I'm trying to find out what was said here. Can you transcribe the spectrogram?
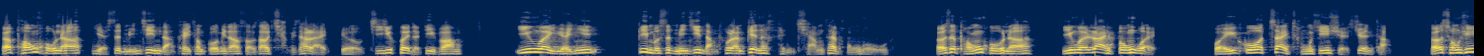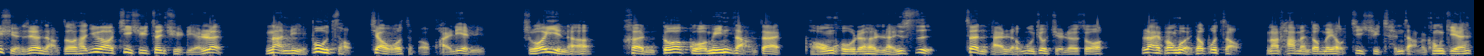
而澎湖呢，也是民进党可以从国民党手上抢下来有机会的地方，因为原因并不是民进党突然变得很强在澎湖，而是澎湖呢，因为赖峰伟回锅再重新选县长，而重新选县长之后，他又要继续争取连任，那你不走，叫我怎么怀念你？所以呢，很多国民党在澎湖的人士、政坛人物就觉得说，赖峰伟都不走，那他们都没有继续成长的空间。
